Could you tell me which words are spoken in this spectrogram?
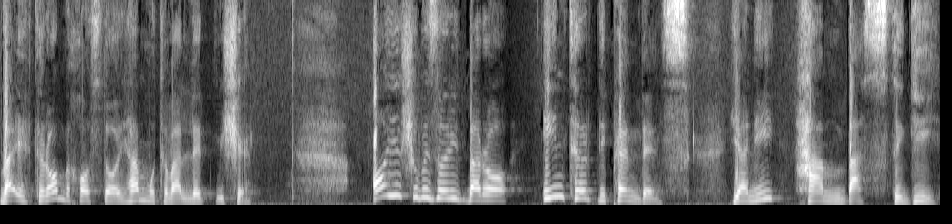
و احترام به خواسته هم متولد میشه. آیشو بذارید برای interdependence یعنی همبستگی.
